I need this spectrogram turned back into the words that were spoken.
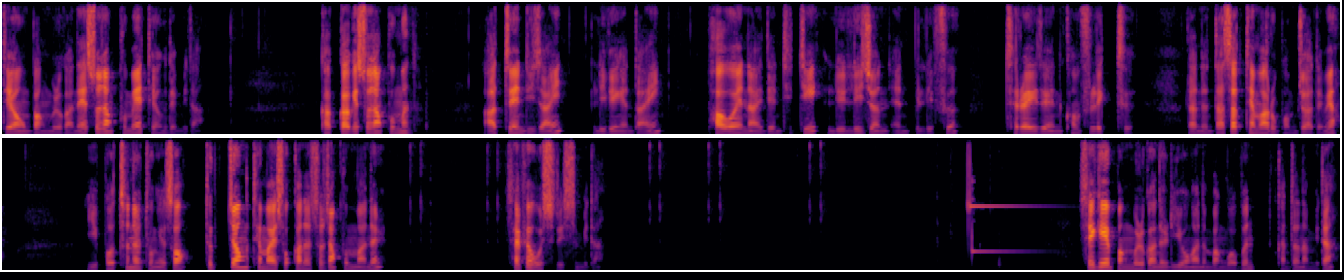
대영 박물관의 소장품에 대응됩니다. 각각의 소장품은 Art and Design, Living and Dying, Power and Identity, Religion and Belief, Trade and Conflict 라는 다섯 테마로 범주화되며 이 버튼을 통해서 특정 테마에 속하는 소장품만을 살펴볼 수도 있습니다. 세계 박물관을 이용하는 방법은 간단합니다.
